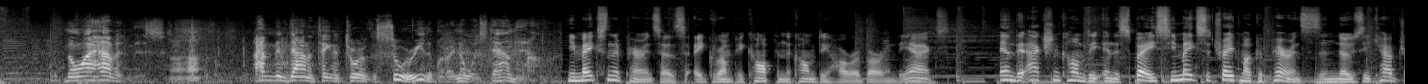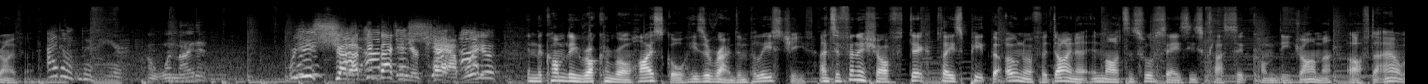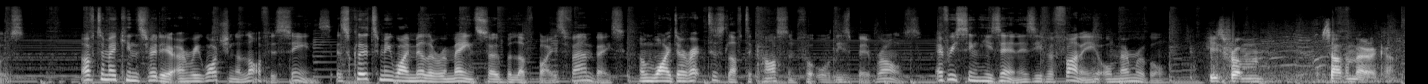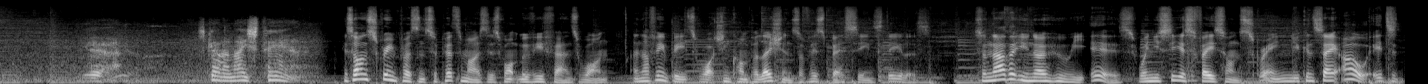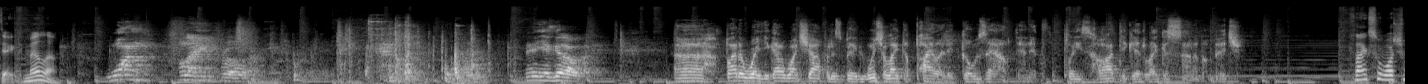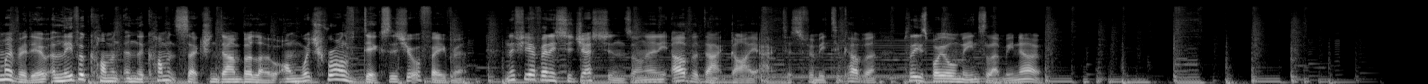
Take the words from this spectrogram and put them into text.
No, I haven't, miss. Uh huh. I haven't been down and taken a tour of the sewer either, but I know what's down there. He makes an appearance as a grumpy cop in the comedy horror Burying the Ex. In the action comedy Innerspace, he makes a trademark appearance as a nosy cab driver. I don't live here. A one-nighter? Will you shut up? Get back in your cab, will you? In the comedy Rock and Roll High School, he's a random police chief. And to finish off, Dick plays Pete, the owner of a diner in Martin Scorsese's classic comedy drama After Hours. After making this video and rewatching a lot of his scenes, it's clear to me why Miller remains so beloved by his fanbase, and why directors love to cast him for all these bit roles. Every scene he's in is either funny or memorable. He's from South America. Yeah. He's got a nice tan. His on-screen presence epitomizes what movie fans want, and nothing beats watching compilations of his best scene stealers. So now that you know who he is, when you see his face on screen, you can say, oh, it's Dick Miller. One flamethrower. There you go. Uh, by the way, you gotta watch out for this baby. Once you light the pilot, it goes out, and it plays hard to get like a son of a bitch. Thanks for watching my video and leave a comment in the comments section down below on which role of Dick's is your favourite. And if you have any suggestions on any other That Guy actors for me to cover, please by all means let me know.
